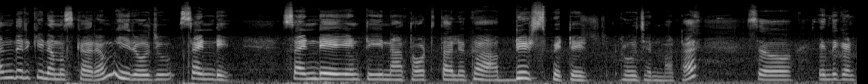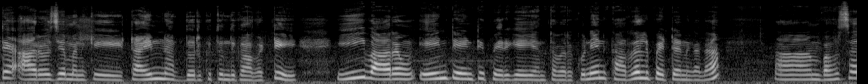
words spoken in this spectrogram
అందరికీ నమస్కారం. ఈరోజు సండే. సండే ఏంటి? నా తోట తాలూకా అప్డేట్స్ పెట్టే రోజు అనమాట సో ఎందుకంటే ఆ రోజే మనకి టైం నాకు దొరుకుతుంది కాబట్టి ఈ వారం ఏంటి ఏంటి పెరిగేంత వరకు నేను కర్రలు పెట్టాను కదా. బహుశా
